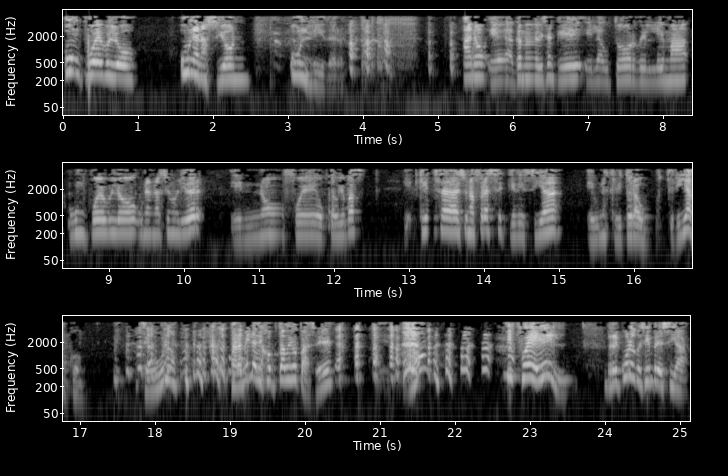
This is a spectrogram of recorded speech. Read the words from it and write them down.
un pueblo, una nación, un líder. Ah, no, eh, acá me avisan que el autor del lema Un pueblo, una nación, un líder eh, no fue Octavio Paz, eh, que esa es una frase que decía un escritor austriaco. ¿Seguro? Para mí la dijo Octavio Paz, ¿eh? ¿No? Y fue él. Recuerdo que siempre decía,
